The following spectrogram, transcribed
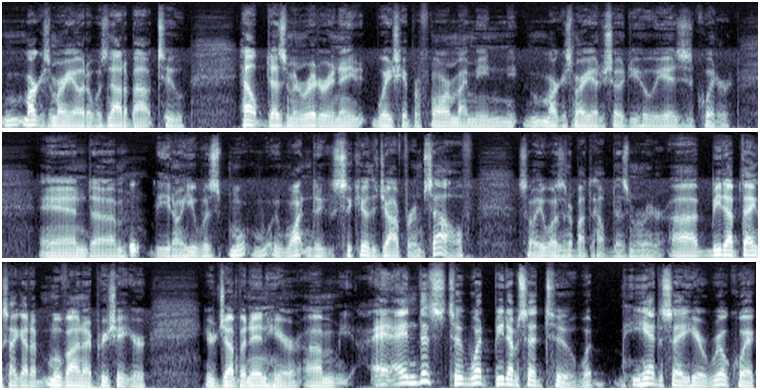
Marcus Mariota was not about to help Desmond Ridder in any way, shape, or form. I mean, Marcus Mariota showed you who he is, he's a quitter. And, um, you know, he was wanting to secure the job for himself, so he wasn't about to help Desmond Ridder. Uh, beat up, thanks. I got to move on. I appreciate your your jumping in here. Um, and, and this to what Beat Up said, too. What he had to say here, real quick,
